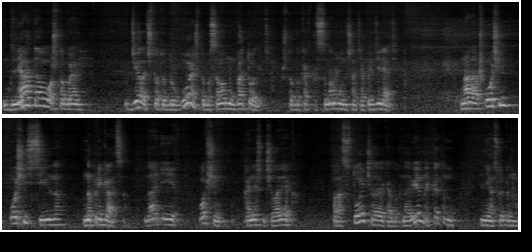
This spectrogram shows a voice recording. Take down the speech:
Для того, чтобы делать что-то другое, чтобы самому готовить, чтобы как-то самому начинать определять, надо очень-очень сильно напрягаться. Да? И, в общем, конечно, человек простой, человек обыкновенный к этому не особенно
